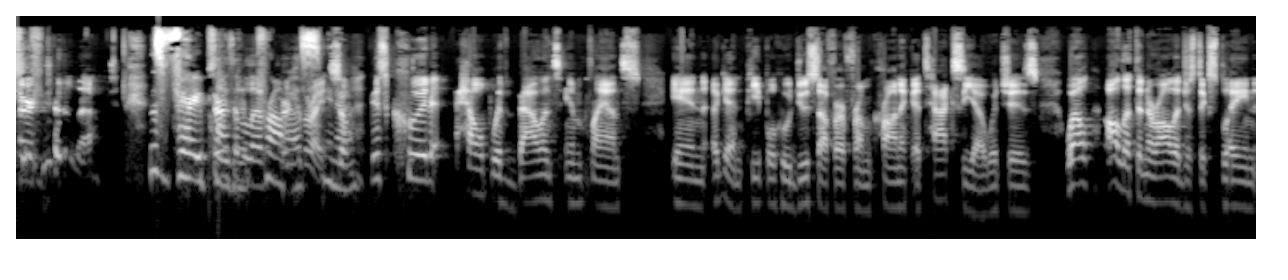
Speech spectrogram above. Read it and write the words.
turn to the left. This is very pleasant. Turn to the left, promise. turn to the right. you So know. this could help with balance implants in again people who do suffer from chronic ataxia, which is well, I'll let the neurologist explain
